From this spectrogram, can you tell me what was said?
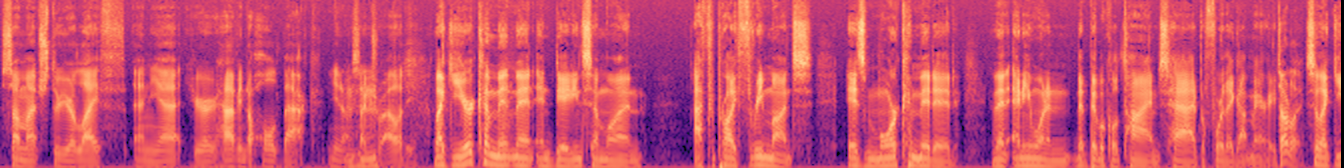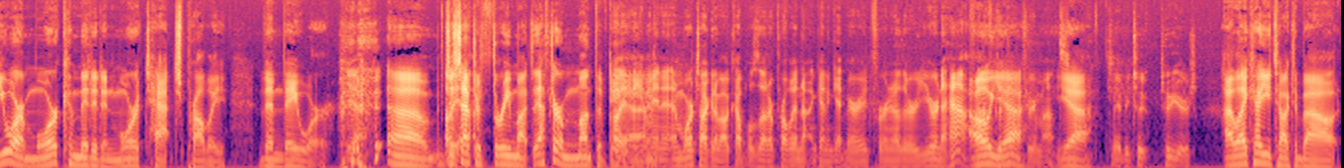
So much through your life, and yet you're having to hold back, you know, Mhm. sexuality. Like your commitment in dating someone after probably three months is more committed than anyone in the biblical times had before they got married. Totally. So like you are more committed and more attached probably than they were. Yeah. um, just yeah. after three months, after a month of dating. Oh yeah, I mean, and we're talking about couples that are probably not going to get married for another year and a half. oh after yeah, three months. yeah. maybe two two years. I like how you talked about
